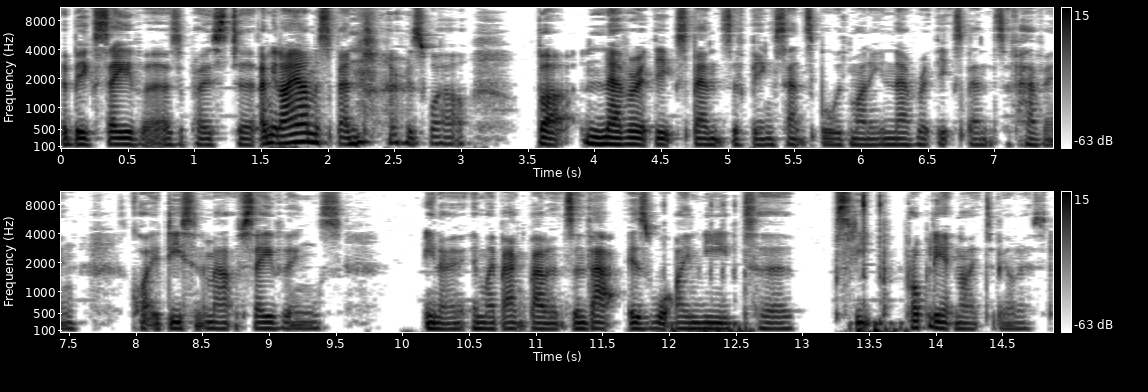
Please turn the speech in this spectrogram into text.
a big saver as opposed to, I mean, I am a spender as well, but never at the expense of being sensible with money, never at the expense of having quite a decent amount of savings, you know, in my bank balance. And that is what I need to sleep properly at night, to be honest.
